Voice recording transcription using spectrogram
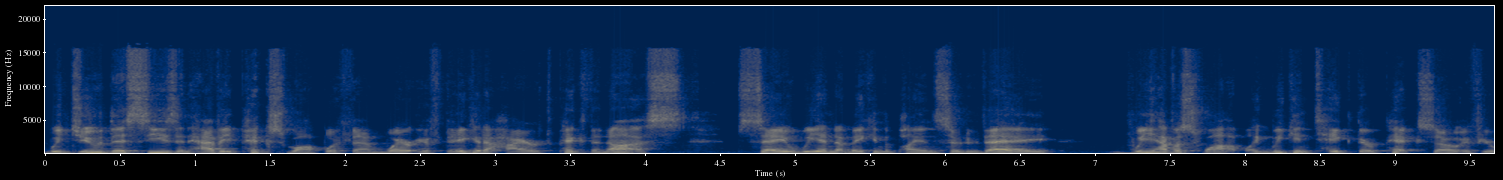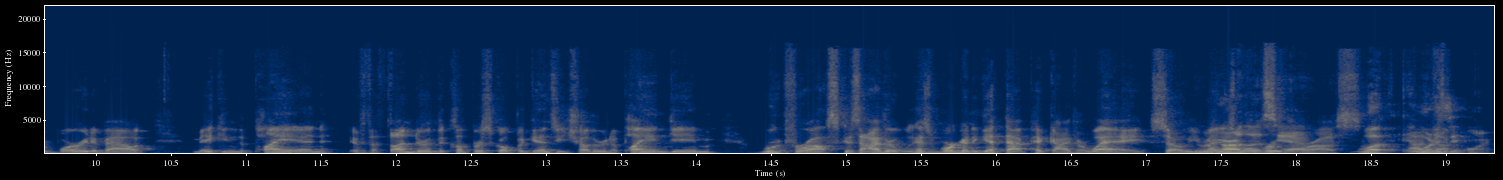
we do this season have a pick swap with them where if they get a higher pick than us, say we end up making the play and so do they, we have a swap. Like we can take their pick. So if you're worried about making the play in, if the Thunder and the Clippers go up against each other in a play-in game, root for us because either because we're going to get that pick either way. So you might as well Regardless, root yeah. for us. What what is it? Point.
